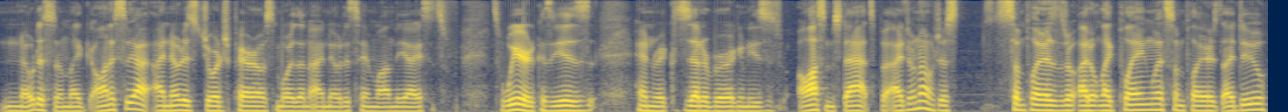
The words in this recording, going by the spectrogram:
notice him. Like honestly, I, I notice George Parros more than I notice him on the ice. It's it's weird because he is Henrik Zetterberg and he's awesome stats, but I don't know. Just some players I don't like playing with, some players I do.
